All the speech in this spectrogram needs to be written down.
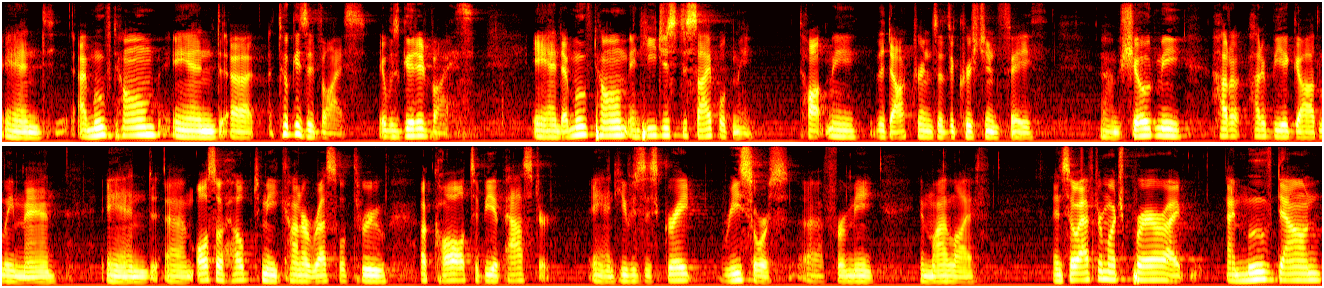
And I moved home and uh, I took his advice. It was good advice. And I moved home and he just discipled me taught me the doctrines of the Christian faith, um, showed me how to, how to be a godly man, and um, also helped me kind of wrestle through a call to be a pastor. And he was this great resource uh, for me in my life. And so after much prayer, I, I moved down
